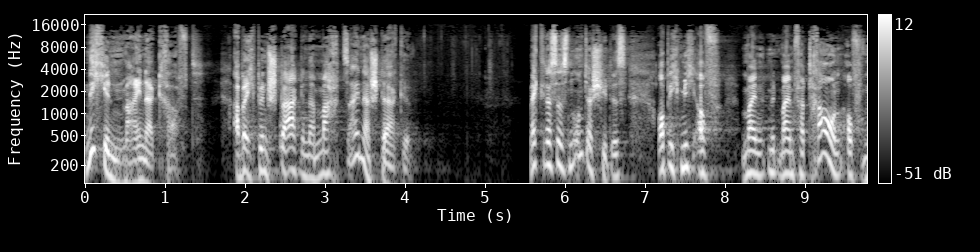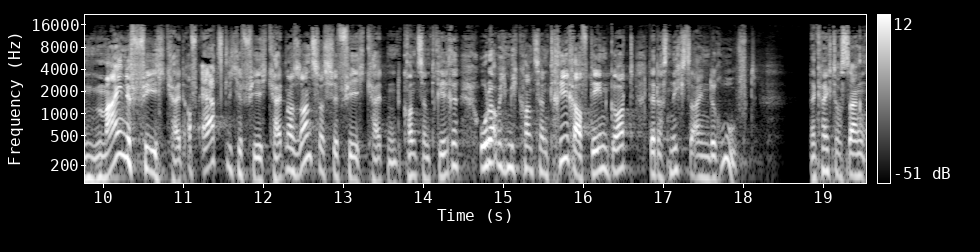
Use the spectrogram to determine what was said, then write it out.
Nicht in meiner Kraft, aber ich bin stark in der Macht seiner Stärke. Merkt ihr, dass das ein Unterschied ist, ob ich mich auf mein, mit meinem Vertrauen auf meine Fähigkeit, auf ärztliche Fähigkeiten oder sonst was für Fähigkeiten konzentriere oder ob ich mich konzentriere auf den Gott, der das Nichtseiende ruft. Dann kann ich doch sagen,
